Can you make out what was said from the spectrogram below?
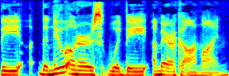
The the new owners would be America Online,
